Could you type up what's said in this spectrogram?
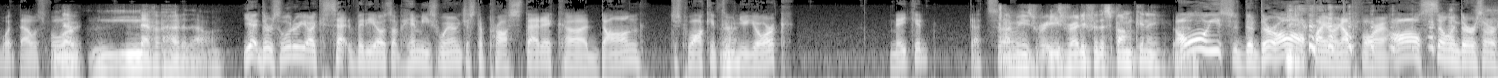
What that was for. Never, never heard of that one. Yeah, there's literally like set videos of him. He's wearing just a prosthetic uh, dong, just walking through New York, naked. That's. Uh, I mean, he's he's ready for the spunk, isn't he? Oh, he's they're, they're all firing up for it. All cylinders are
